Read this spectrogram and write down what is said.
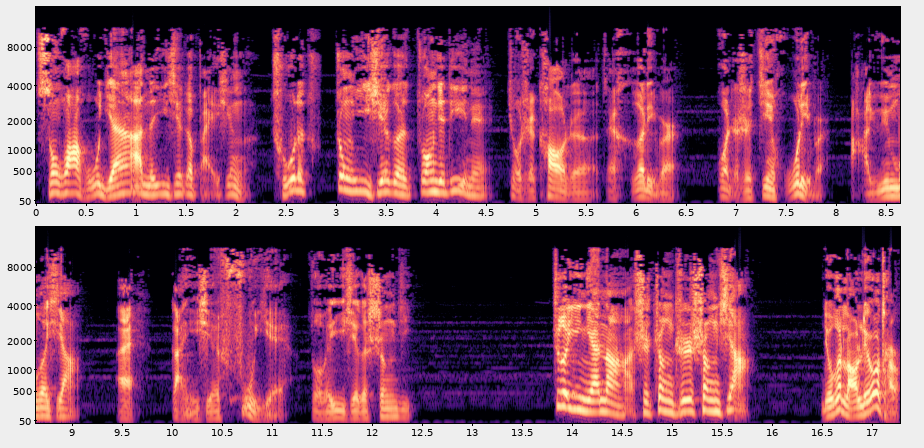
松花湖沿岸的一些个百姓啊。除了种一些个庄稼地呢，就是靠着在河里边或者是进湖里边打鱼摸虾，哎，干一些副业，作为一些个生计。这一年呢是正值盛夏，有个老刘头。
